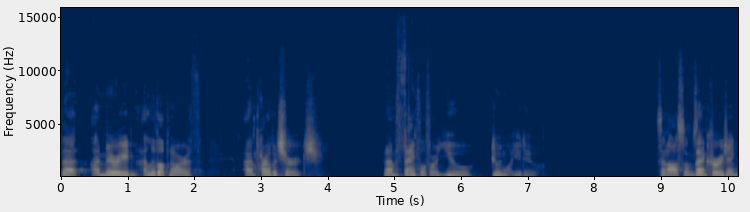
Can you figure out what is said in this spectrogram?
that I'm married, I live up north, I'm part of a church, and I'm thankful for you doing what you do. Is that awesome? Is that encouraging?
